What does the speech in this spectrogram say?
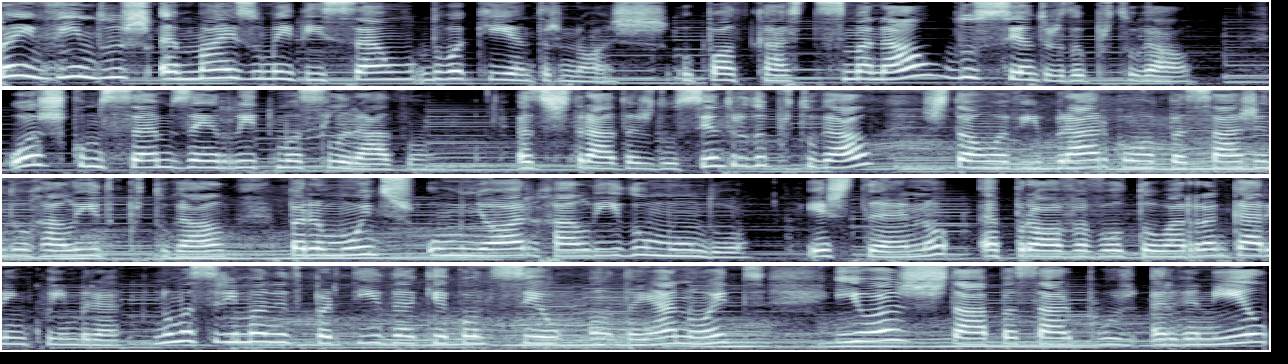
Bem-vindos a mais uma edição do Aqui Entre Nós, o podcast semanal do Centro de Portugal. Hoje começamos em ritmo acelerado. As estradas do centro de Portugal estão a vibrar com a passagem do Rally de Portugal, para muitos o melhor rally do mundo. Este ano, a prova voltou a arrancar em Coimbra, numa cerimónia de partida que aconteceu ontem à noite e hoje está a passar por Arganil,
